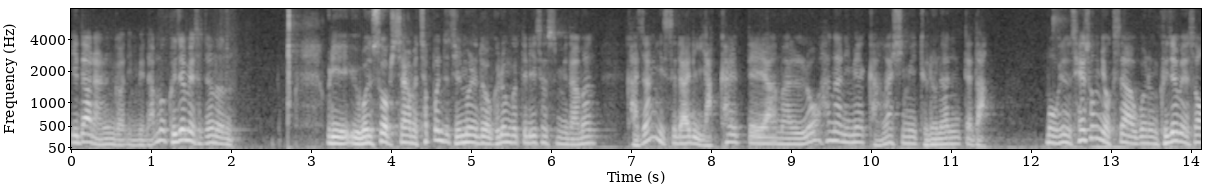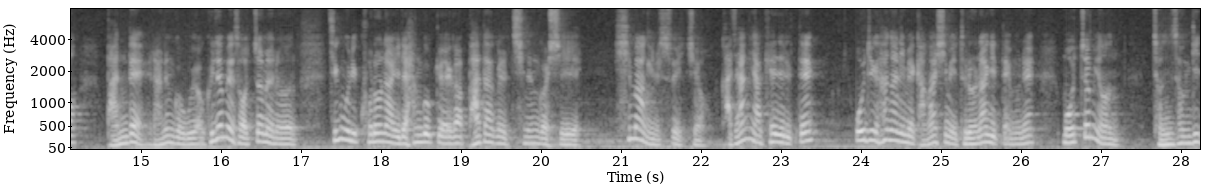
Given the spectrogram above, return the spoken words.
이다라는 것입니다. 뭐 그 점에서 저는 우리 이번 수업 시작하면 첫 번째 질문에도 그런 것들이 있었습니다만 가장 이스라엘이 약할 때야말로 하나님의 강하심이 드러나는 때다. 뭐 이런 세속 역사하고는 그 점에서 반대라는 거고요. 그 점에서 어쩌면은 지금 우리 코로나 일에 한국 교회가 바닥을 치는 것이 희망일 수 있죠. 가장 약해질 때 오직 하나님의 강하심이 드러나기 때문에 뭐 어쩌면 전성기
